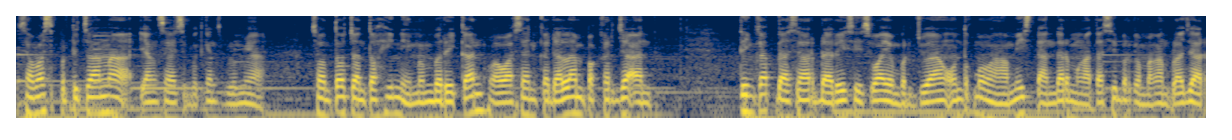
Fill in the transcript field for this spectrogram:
Sama seperti celana yang saya sebutkan sebelumnya. Contoh-contoh ini memberikan wawasan ke dalam pekerjaan tingkat dasar dari siswa yang berjuang untuk memahami standar mengatasi perkembangan pelajar.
